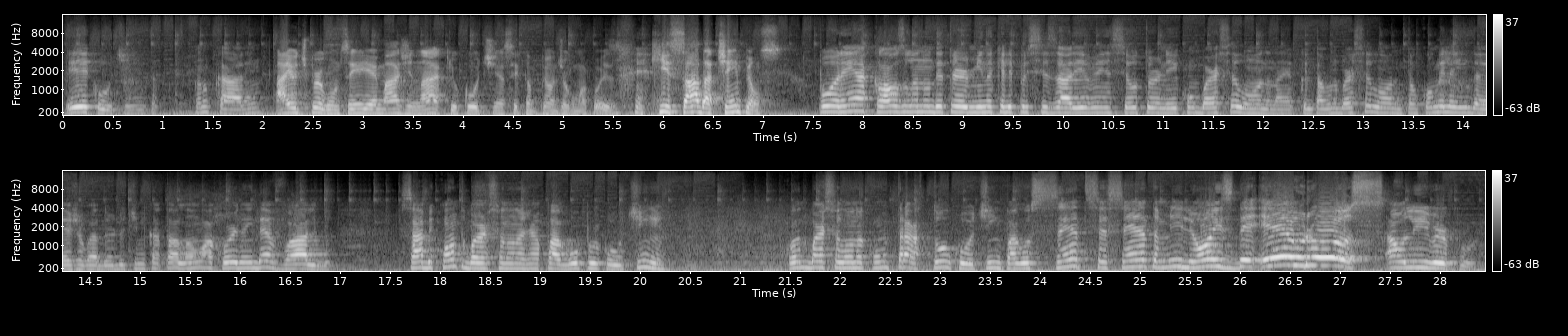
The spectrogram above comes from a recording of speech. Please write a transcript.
E Coutinho, tá ficando caro, hein? Aí eu te pergunto, você ia imaginar que o Coutinho ia ser campeão de alguma coisa? Quiçá da Champions? Porém, a cláusula não determina que ele precisaria vencer o torneio com o Barcelona. Na época ele estava no Barcelona. Então, como ele ainda é jogador do time catalão, o acordo ainda é válido. Sabe quanto o Barcelona já pagou por Coutinho? Quando o Barcelona contratou o Coutinho, pagou 160 milhões de euros ao Liverpool.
